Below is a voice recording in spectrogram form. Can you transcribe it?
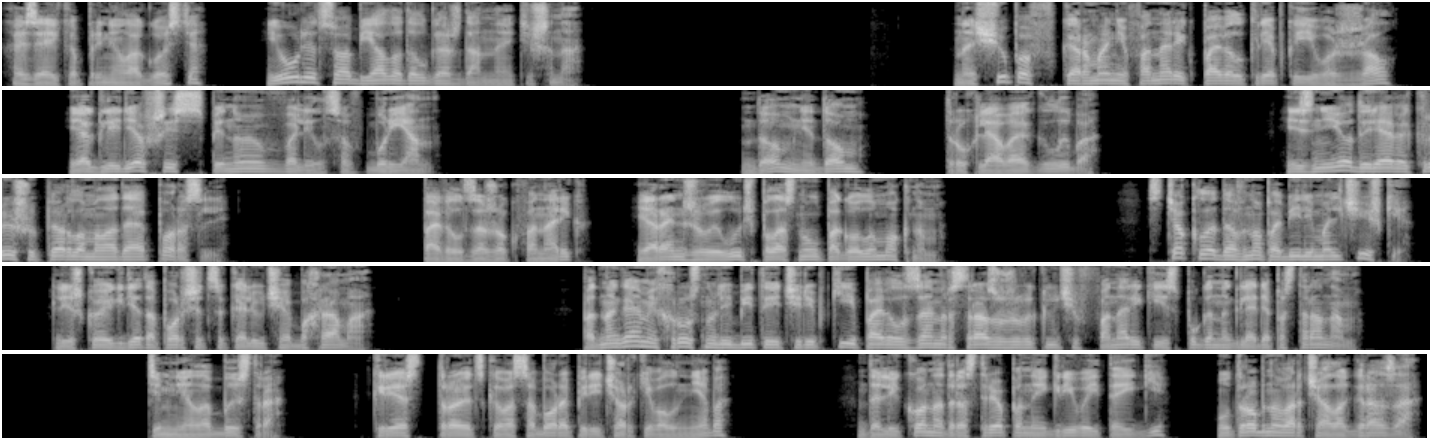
Хозяйка приняла гостя, и улицу объяла долгожданная тишина. Нащупав в кармане фонарик, Павел крепко его сжал и, оглядевшись, спиною ввалился в бурьян. Дом не дом, трухлявая глыба. Из нее, дырявя крышу, перла молодая поросль. Павел зажег фонарик, и оранжевый луч полоснул по голым окнам. Стекла давно побили мальчишки, лишь кое-где топорщится колючая бахрома. Под ногами хрустнули битые черепки, и Павел замер, сразу же выключив фонарик и испуганно глядя по сторонам. Темнело быстро. Крест Троицкого собора перечеркивал небо. Далеко над растрепанной гривой тайги утробно ворчала гроза.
